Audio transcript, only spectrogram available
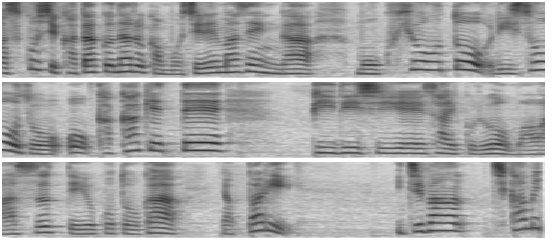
まあ、少し硬くなるかもしれませんが目標と理想像を掲げて PDCA サイクルを回すっていうことがやっぱり一番近道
